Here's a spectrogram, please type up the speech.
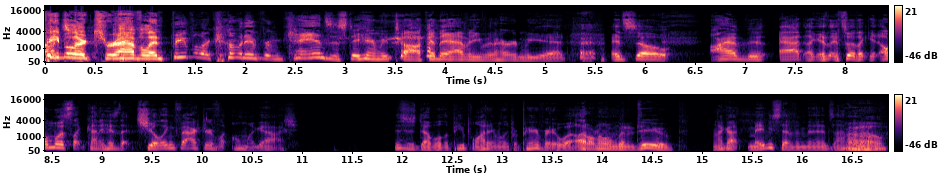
People are traveling. people are coming in from Kansas to hear me talk, and they haven't even heard me yet. And so I have this ad, like, it's so like it almost like kind of has that chilling factor of like, oh my gosh, this is double the people. I didn't really prepare very well. I don't know what I'm going to do. And I got maybe seven minutes. I don't Oh. know.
